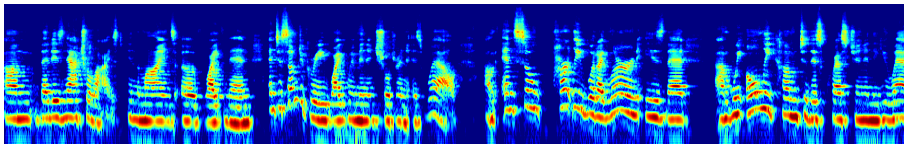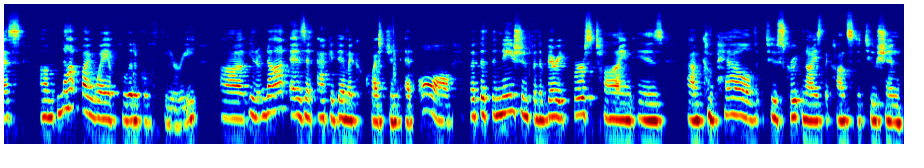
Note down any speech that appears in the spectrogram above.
um, that is naturalized in the minds of white men and to some degree white women and children as well. Um, and so, partly what I learn is that um, we only come to this question in the US um, not by way of political theory. Uh, you know, not as an academic question at all, but that the nation, for the very first time, is um, compelled to scrutinize the Constitution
